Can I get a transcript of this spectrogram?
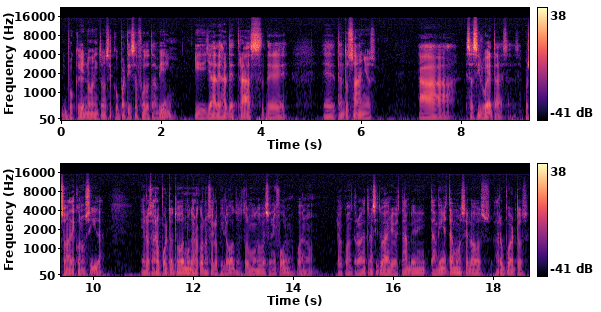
¿Y por qué no entonces compartir esa foto también? Y ya dejar detrás de eh, tantos años a esa silueta, esa, persona desconocida. En los aeropuertos todo el mundo reconoce a los pilotos, todo el mundo ve su uniforme. Bueno, los controles de tránsito aéreo también, también estamos en los aeropuertos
